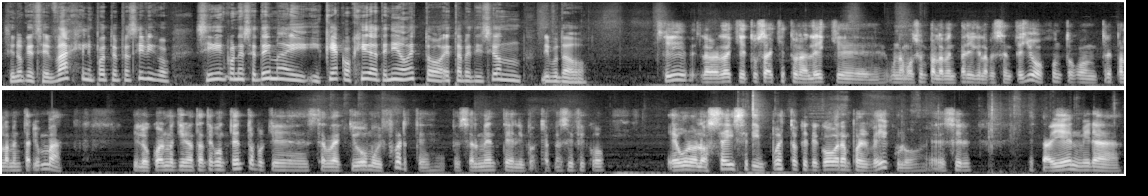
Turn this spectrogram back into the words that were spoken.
sino que se baje el impuesto específico. ¿Siguen con ese tema y, y qué acogida ha tenido esto, esta petición, diputado? Sí, la verdad es que tú sabes que esta es una ley que, una moción parlamentaria que la presenté yo, junto con tres parlamentarios más, y lo cual me tiene bastante contento porque se reactivó muy fuerte, especialmente el impuesto específico. Es uno de los seis, siete impuestos que te cobran por el vehículo, es decir, está bien, mira,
